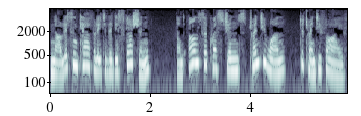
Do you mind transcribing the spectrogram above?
Now listen carefully to the discussion and answer questions 21 to 25.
